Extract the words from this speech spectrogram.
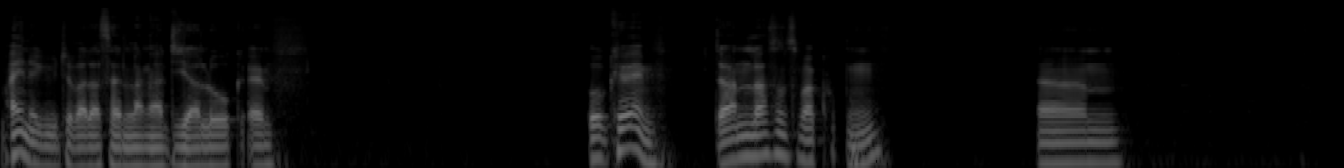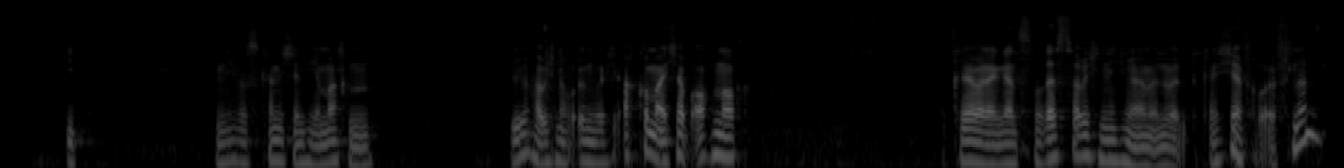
Meine Güte, war das ein langer Dialog. Ähm. Okay, dann lass uns mal gucken. Ähm. Nee, was kann ich denn hier machen? Hier habe ich noch irgendwelche... Ach, guck mal, ich habe auch noch... Okay, aber den ganzen Rest habe ich nicht mehr. Kann ich die einfach öffnen?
